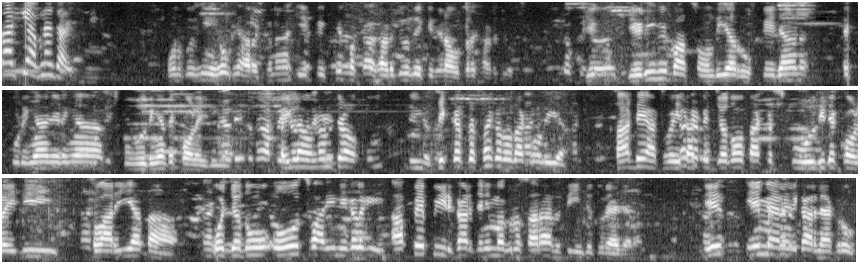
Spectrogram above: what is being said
ਬਾਕੀ ਆਪਣਾ ਚੱਲ। ਜਾਵੇ ਹੁਣ ਤੁਸੀਂ ਇਹੋ ਖਿਆਲ ਰੱਖਣਾ, ਇੱਕ ਇੱਥੇ ਪੱਕਾ ਖੜ ਜਾਓ ਤੇ ਇੱਕ ਜਣਾ ਉਧਰ ਖੜ ਜਾਓ। ਜੇ- ਜਿਹੜੀ ਵੀ ਬੱਸ ਆਉਂਦੀ ਆ, ਰੋਕੇ ਜਾਣ ਤੇ ਕੁੜੀਆਂ ਜਿਹੜੀਆਂ ਸਕੂਲ ਦੀਆਂ ਤੇ ਕਾਲਜ ਦੀਆਂ, ਪਹਿਲਾਂ ਉਹਨਾਂ ਨੂੰ ਚੜਾਓ। ਦਿੱਕਤ ਦੱਸਾਂ ਕਦੋਂ ਤੱਕ ਆਉਂਦੀ ਆ? 8:30 ਵਜੇ ਤੱਕ, ਜਦੋਂ ਤੱਕ ਸਕੂਲ ਦੀ ਤੇ ਕਾਲਜ ਦੀ ਸਵਾਰੀ ਆ ਤਾਂ। ਉਹ ਜਦੋਂ ਉਹ ਸਵਾਰੀ ਨਿਕਲ ਗਈ, ਆਪੇ ਭੀੜ ਘਟ ਜਾਣੀ, ਮਗਰੋਂ ਸਾਰਾ ਰੁਟੀਨ ਚ ਤੁਰਿਆ ਜਾਣਾ। ਇਸ, ਇਹ ਮੈਨੇਜ ਕਰ ਲਿਆ ਕਰੋ।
